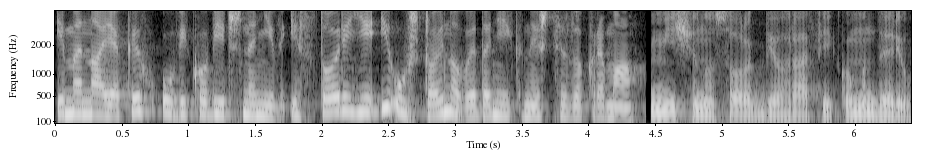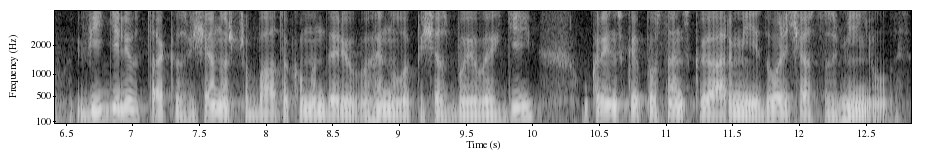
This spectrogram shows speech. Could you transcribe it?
імена яких увіковічнені в історії і у щойно виданій книжці, зокрема. Міщено 40 біографій командирів відділів. Так, звичайно, що багато командирів гинуло під час бойових дій української повстанської армії доволі часто змінювалися.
